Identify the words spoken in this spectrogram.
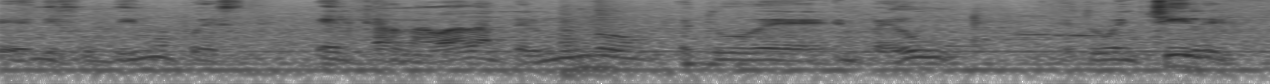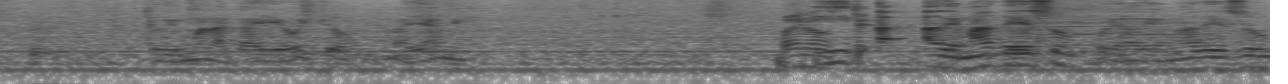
eh, difundimos pues el carnaval ante el mundo. Estuve en Perú, estuve en Chile, estuvimos en la calle 8, en Miami. Bueno, Y te- a- además de eso, pues además de eso,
